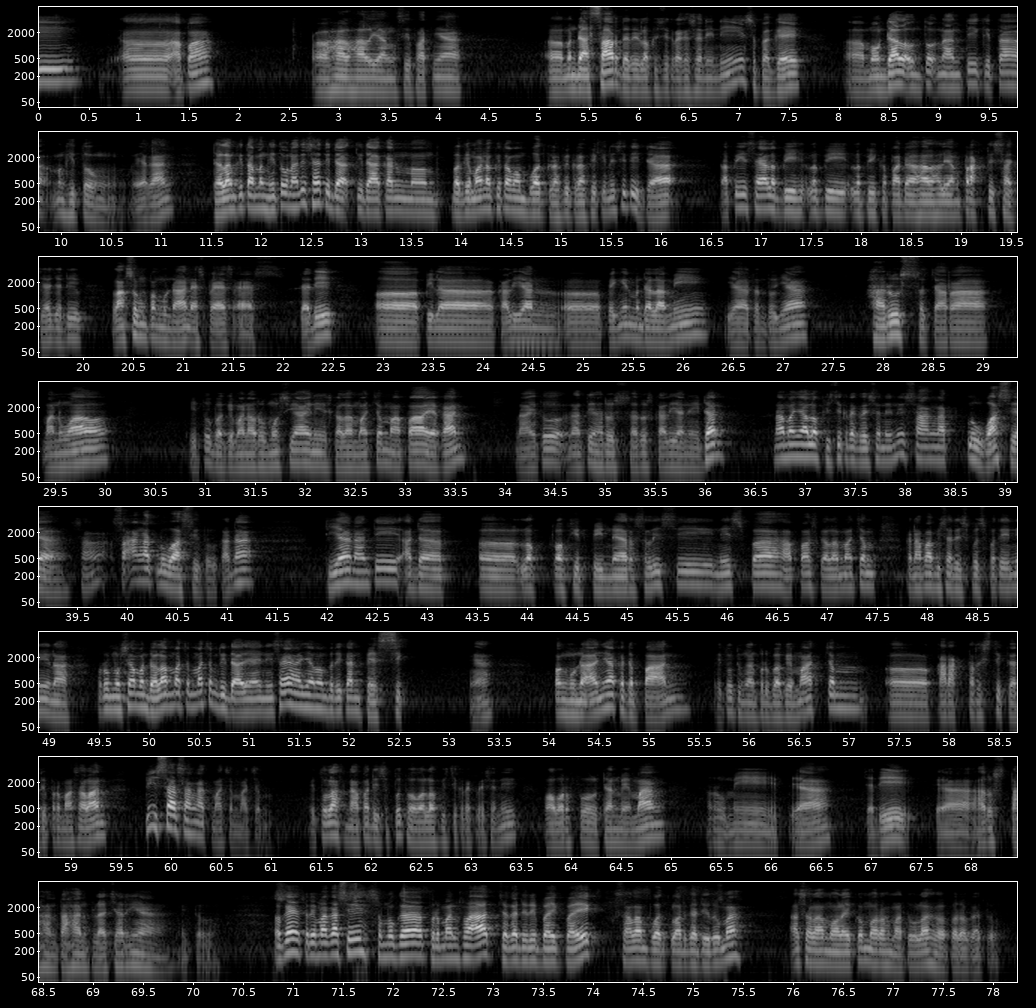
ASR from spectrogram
eh, apa eh, hal-hal eh, yang sifatnya eh, mendasar dari logistik regression ini sebagai eh, modal untuk nanti kita menghitung, ya kan? Dalam kita menghitung nanti saya tidak tidak akan bagaimana kita membuat grafik-grafik ini sih tidak, tapi saya lebih lebih lebih kepada hal-hal yang praktis saja. Jadi langsung penggunaan SPSS. Jadi eh, bila kalian eh, pengen mendalami, ya tentunya harus secara manual itu bagaimana rumusnya ini segala macam apa ya kan? Nah itu nanti harus harus kalian ini. Dan namanya logistik regression ini sangat luas ya. Sangat sangat luas itu. Karena dia nanti ada uh, log logit biner selisih nisbah apa segala macam. Kenapa bisa disebut seperti ini? Nah rumusnya mendalam macam-macam tidak hanya ini. Saya hanya memberikan basic ya. Penggunaannya ke depan itu dengan berbagai macam e, karakteristik dari permasalahan bisa sangat macam-macam. Itulah kenapa disebut bahwa logistik regression ini powerful dan memang rumit ya. Jadi ya harus tahan-tahan belajarnya itu. Oke, terima kasih. Semoga bermanfaat. Jaga diri baik-baik. Salam buat keluarga di rumah. Assalamualaikum warahmatullahi wabarakatuh.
